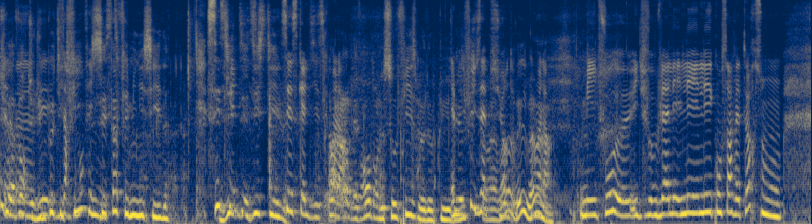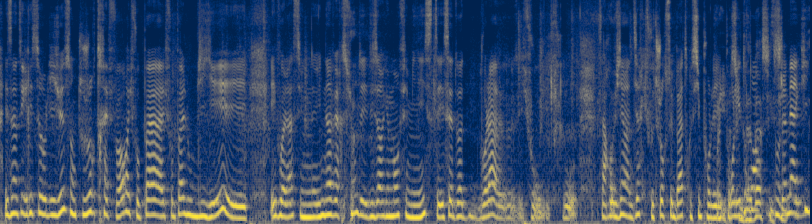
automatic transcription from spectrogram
si tu avortes euh, d'une petite fille, c'est un féminicide. C'est ce qu'elles disent. C'est ce qu'elles disent. Voilà. On est vraiment dans le sophisme le plus, le absurde. Oui, voilà. voilà. Mais il faut, euh, il faut là, les, les- les conservateurs sont, les intégristes religieux sont toujours très forts. Il faut pas, il faut pas l'oublier. Et, et voilà, c'est une, une inversion des, des arguments féministes. Et ça doit, voilà, il faut, faut- ça revient à dire qu'il faut toujours se battre aussi pour les, Oui, pour parce les que droits. c'est- Ils sont jamais acquis.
